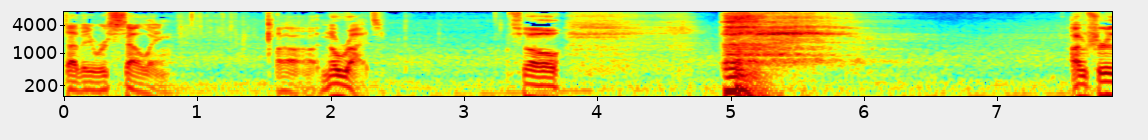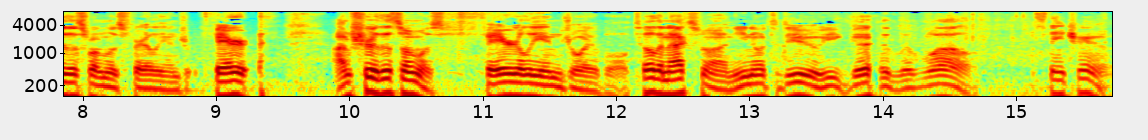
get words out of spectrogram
That they were selling. Uh, no rides. So I'm sure this one was fairly fair. I'm sure this one was fairly enjoyable. Till the next one, you know what to do. Eat good, live well, stay true.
